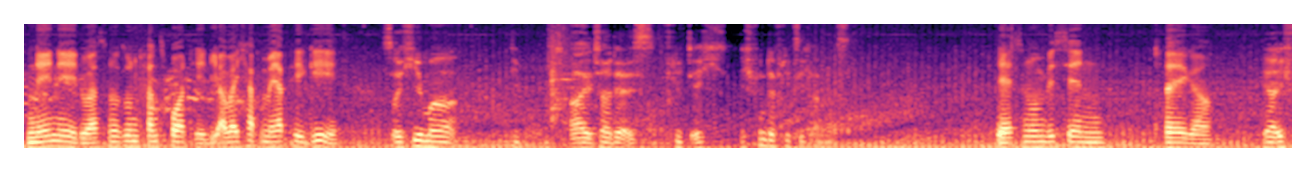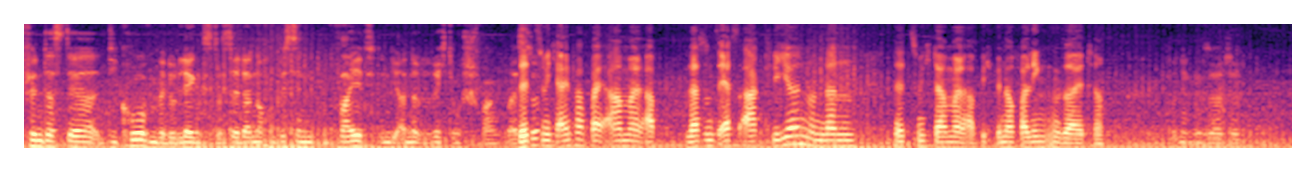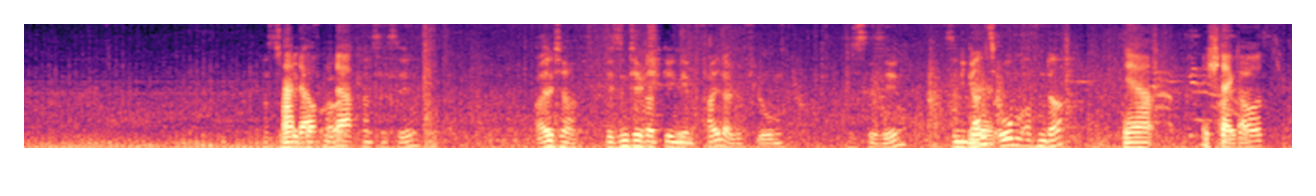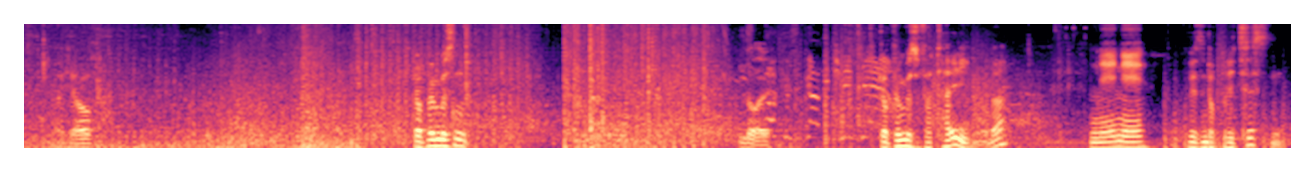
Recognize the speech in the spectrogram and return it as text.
Nee, nee, du hast nur so ein Transportheli, aber ich habe ein RPG. Soll ich hier mal die. Alter, der ist. fliegt echt. Ich finde, der fliegt sich anders. Der ist nur ein bisschen träger. Ja, ich finde, dass der die Kurven, wenn du lenkst, dass der dann noch ein bisschen weit in die andere Richtung schwankt, weißt Setz du? mich einfach bei A mal ab. Lass uns erst A clearen und dann setz mich da mal ab. Ich bin auf der linken Seite. Von linken Seite. Hast du Ah, Blick da auf auf A? Dach. Kannst nicht sehen? Alter, wir sind hier gerade gegen den Pfeiler geflogen. Hast du es gesehen? Sind die Nee. ganz oben auf dem Dach? Ja, ich steig Alter. aus. Ich auch. Ich glaube, wir müssen... Lol. Ich glaube, wir müssen verteidigen, oder? Nee, nee. Wir sind doch Polizisten.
